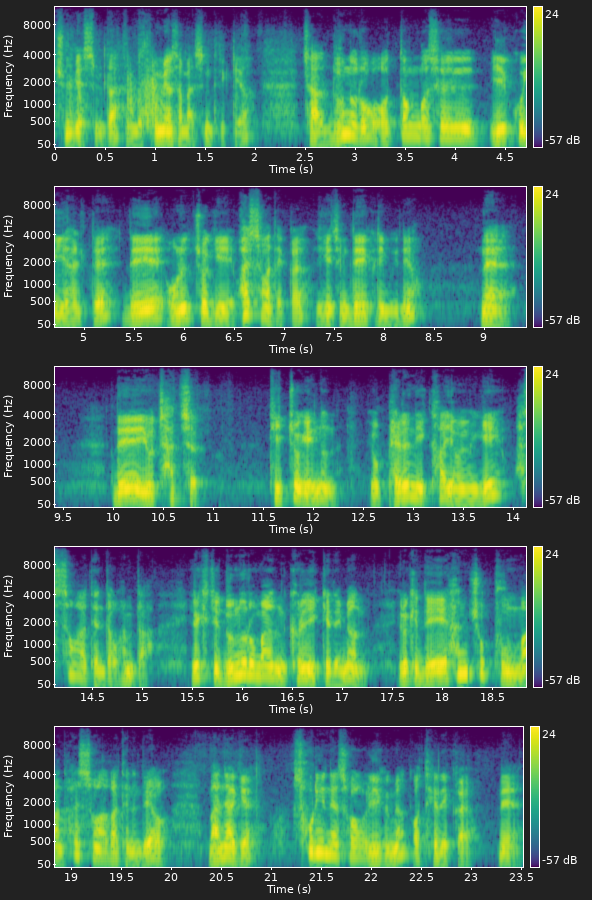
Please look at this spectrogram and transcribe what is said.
준비했습니다. 한번 보면서 말씀드릴게요. 자, 눈으로 어떤 것을 읽고 이해할 때 뇌의 어느 쪽이 활성화될까요? 이게 지금 뇌 그림이거든요. 네. 뇌의 요 좌측 뒤쪽에 있는 요 베르니카 영역이 활성화된다고 합니다. 이렇게 눈으로만 글을 읽게 되면 이렇게 뇌의 한쪽 부분만 활성화가 되는데요. 만약에 소리 내서 읽으면 어떻게 될까요? 네.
